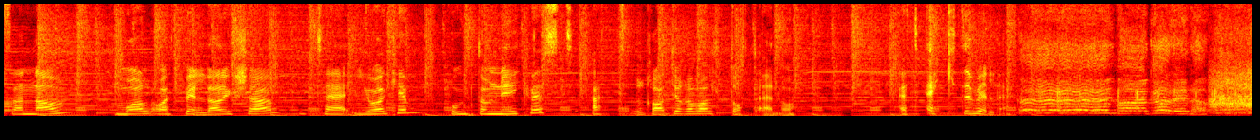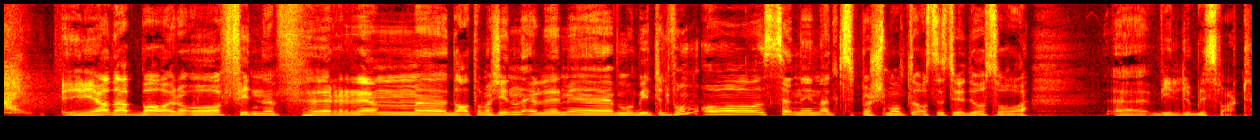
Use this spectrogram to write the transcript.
Send navn, mål og et bilde av deg sjøl til joakim.nyquist at radiorevolt.no. Et ekte bilde. Ja, det er bare å finne frem eh, datamaskinen eller mobiltelefonen og sende inn et spørsmål til oss i studio, så eh, vil du bli svart,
